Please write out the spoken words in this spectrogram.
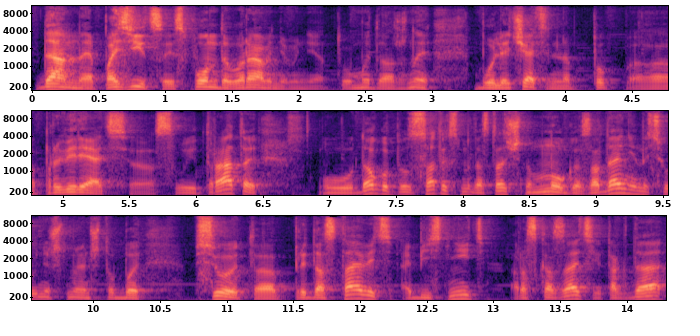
данная позиция из фонда выравнивания, то мы должны более тщательно э, проверять э, свои траты. У Daugavpils мы достаточно много заданий на сегодняшний момент, чтобы все это предоставить, объяснить, рассказать, и тогда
